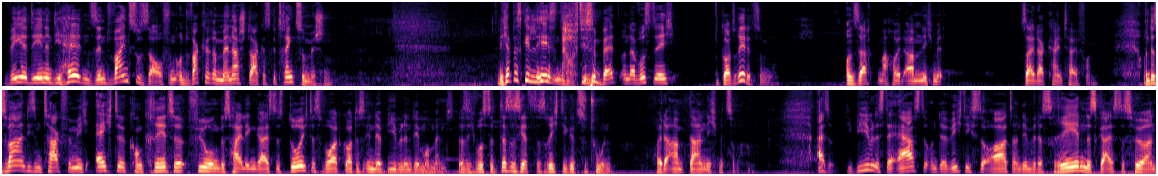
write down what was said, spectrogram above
Wehe denen, die Helden sind, Wein zu saufen und wackere Männer starkes Getränk zu mischen. Ich habe das gelesen auf diesem Bett und da wusste ich, Gott redet zu mir und sagt, mach heute Abend nicht mit. Sei da kein Teil von. Und das war an diesem Tag für mich echte, konkrete Führung des Heiligen Geistes durch das Wort Gottes in der Bibel in dem Moment. Dass ich wusste, das ist jetzt das Richtige zu tun, heute Abend da nicht mitzumachen. Also, die Bibel ist der erste und der wichtigste Ort, an dem wir das Reden des Geistes hören,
